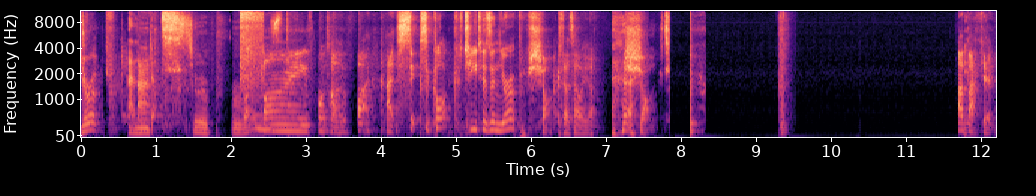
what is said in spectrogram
Europe And at surprise. five what time? Five, at six o'clock. Cheaters in Europe. Shocked, I tell you. shocked. I back it.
